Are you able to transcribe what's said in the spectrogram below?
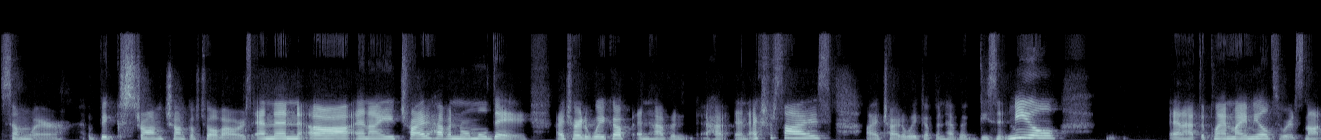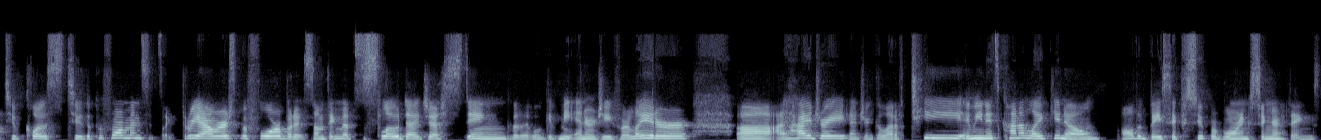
somewhere a big strong chunk of 12 hours and then uh and i try to have a normal day i try to wake up and have an an exercise i try to wake up and have a decent meal and I have to plan my meal to where it's not too close to the performance. It's like three hours before, but it's something that's slow digesting, but it will give me energy for later. Uh, I hydrate, I drink a lot of tea. I mean, it's kind of like, you know, all the basic, super boring singer things.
